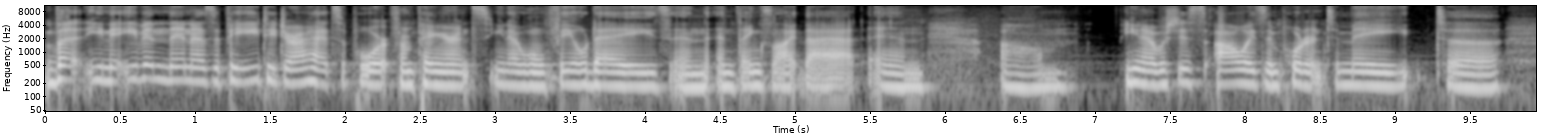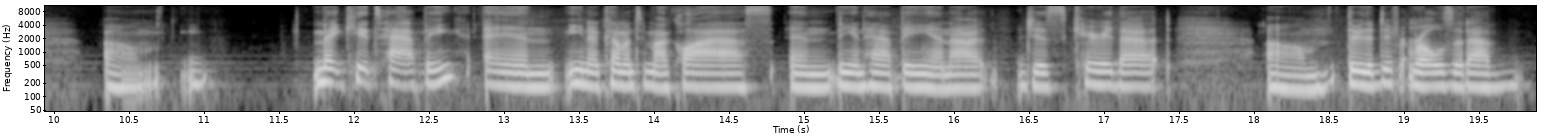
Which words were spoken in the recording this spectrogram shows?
but you know, even then, as a PE teacher, I had support from parents. You know, on field days and and things like that. And um, you know, it's just always important to me to um, make kids happy and you know coming to my class and being happy. And i just carry that um, through the different roles that i've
